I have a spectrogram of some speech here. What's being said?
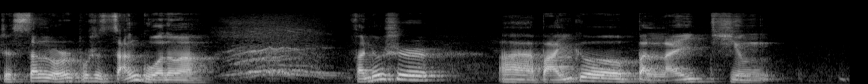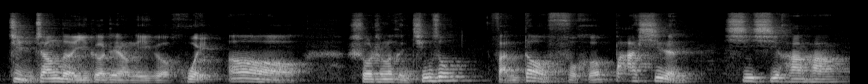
这三轮不是咱国的吗？反正是，啊，把一个本来挺紧张的一个这样的一个会哦，说成了很轻松，反倒符合巴西人嘻嘻哈哈、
